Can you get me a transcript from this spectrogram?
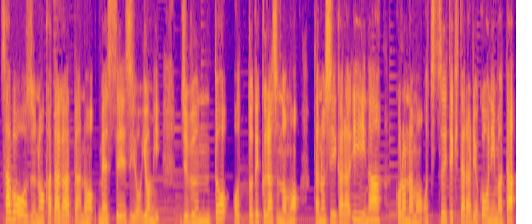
サボーズの方々のメッセージを読み、自分と夫で暮らすのも楽しいからいいな、コロナも落ち着いてきたら旅行にまた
